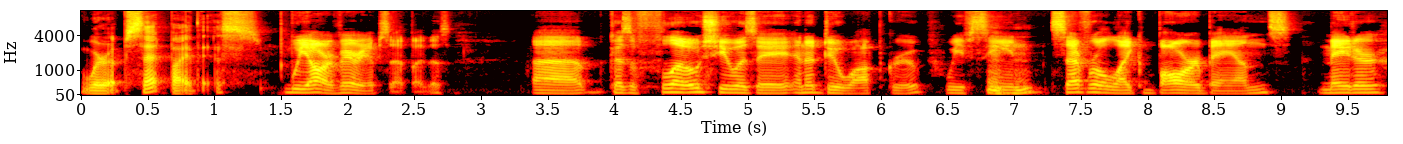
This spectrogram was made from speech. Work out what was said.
We're upset by this. We are very upset by this. Uh, because of Flo, she was a in a doo wop group. We've seen several like bar bands. Mater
